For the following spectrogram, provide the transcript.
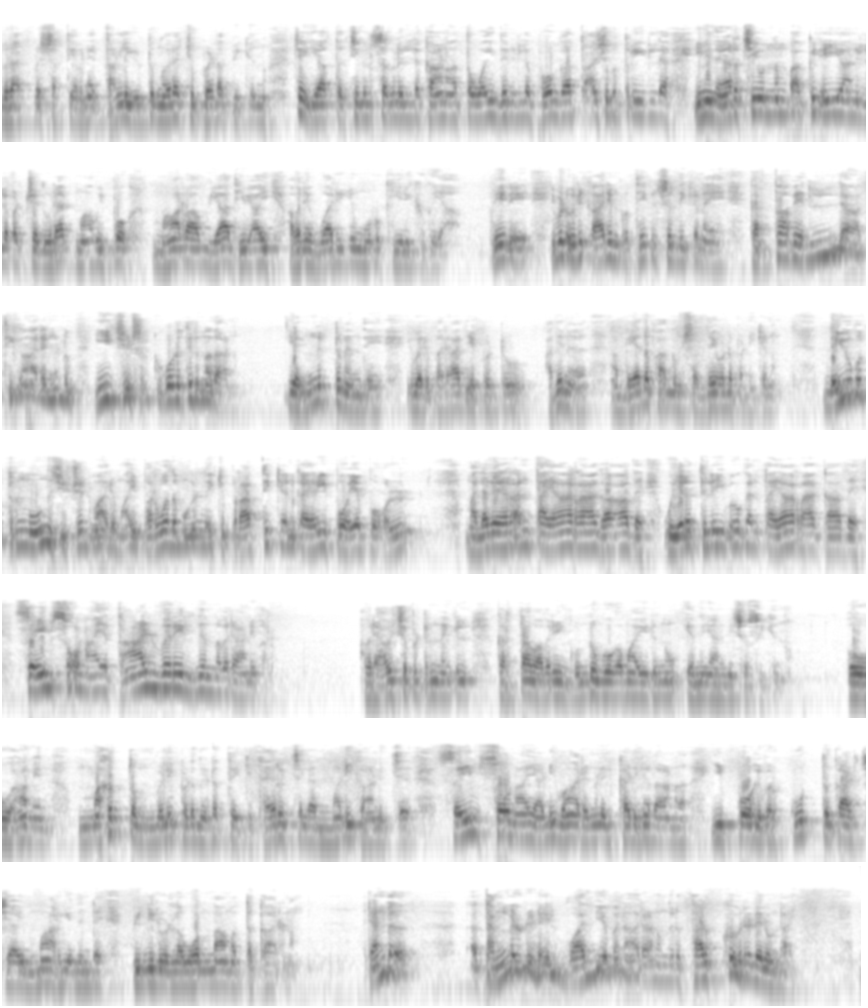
ദുരാത്മശക്തി അവനെ തള്ളിയിട്ട് നുരച്ചു പിടപ്പിക്കുന്നു. ചെയ്യാത്ത ചികിത്സകളില്ല കാണാത്ത വൈദ്യനില്ല പോകാത്ത ആശുപത്രിയില്ല ഇനി നേർച്ചയൊന്നും ബാക്കി ചെയ്യാനില്ല. പക്ഷെ ദുരാത്മാവ് ഇപ്പോ മാറാവ്യാധിയായി അവനെ വരിഞ്ഞു മുറുക്കിയിരിക്കുകയാ പ്രിയരെ ഇവിടെ ഒരു കാര്യം പ്രത്യേകം ശ്രദ്ധിക്കണേ. കർത്താവ് എല്ലാ അധികാരങ്ങളും ഈ ശിഷ്യർക്ക് കൊടുത്തിരുന്നതാണ്. എന്നിട്ടും എന്തേ ഇവർ പരാജയപ്പെട്ടു. അതിന് ആ ഭേദഭാഗം ശ്രദ്ധയോടെ പഠിക്കണം. ദൈവപുത്രൻ മൂന്ന് ശിഷ്യന്മാരുമായി പർവതമുകളിലേക്ക് പ്രാർത്ഥിക്കാൻ കയറിപ്പോയപ്പോൾ മല കയറാൻ തയ്യാറാകാതെ ഉയരത്തിലേക്ക് പോകാൻ തയ്യാറാക്കാതെ സേഫ് സോണായ താഴ്വരയിൽ നിന്നവരാണിവർ. അവരാവശ്യപ്പെട്ടിരുന്നെങ്കിൽ കർത്താവ് അവരെയും കൊണ്ടുപോകുമായിരുന്നു എന്ന് ഞാൻ വിശ്വസിക്കുന്നു. ഓ ആമിൻ. മഹത്വം വെളിപ്പെടുന്ന ഇടത്തേക്ക് കയറി ചെല്ലാൻ മടി കാണിച്ച് സെയിം സോണായ അടിവാരങ്ങളിൽ കഴിഞ്ഞതാണ് ഇപ്പോൾ ഇവർ കൂത്തുകാഴ്ചയായി മാറിയതിന്റെ പിന്നിലുള്ള ഒന്നാമത്തെ കാരണം. രണ്ട് തങ്ങളുടെ ഇടയിൽ വലിയവനാരാണെന്നൊരു തർക്കം ഇവരുടെ ഇടയിലുണ്ടായി.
